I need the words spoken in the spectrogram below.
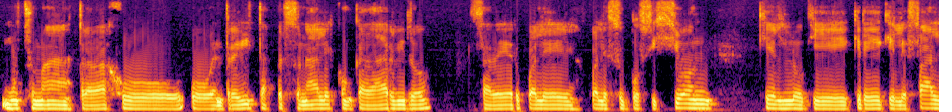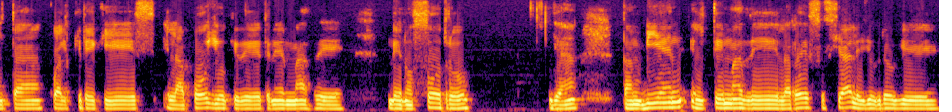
mucho más trabajo o entrevistas personales con cada árbitro, saber cuál es, cuál es su posición, qué es lo que cree que le falta, cuál cree que es el apoyo que debe tener más de, de nosotros. ¿Ya? También el tema de las redes sociales, yo creo que,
